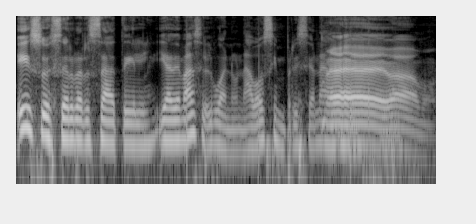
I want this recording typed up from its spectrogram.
Eso es ser versátil. Y además, bueno, una voz impresionante. Eh, vamos.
